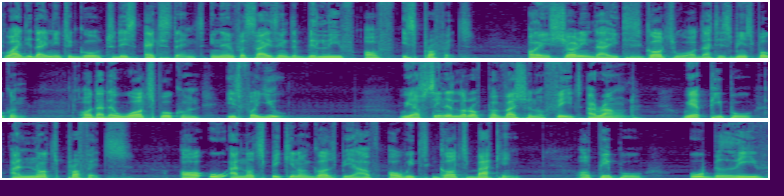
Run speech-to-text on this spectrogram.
why did I need to go to this extent in emphasizing the belief of his prophet? or ensuring that it is God's word that is being spoken or that the word spoken is for you. We have seen a lot of perversion of faith around where people are not prophets or who are not speaking on God's behalf or with God's backing, or people who believe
